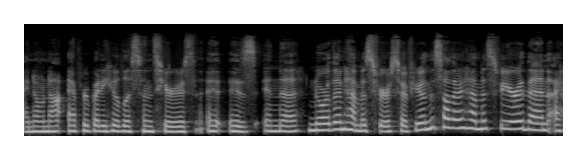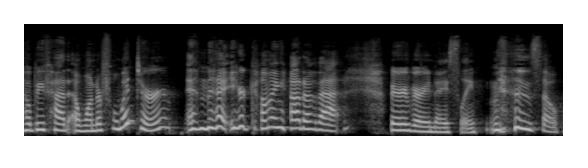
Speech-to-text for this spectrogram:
I know not everybody who listens here is, is in the northern hemisphere. So if you're in the southern hemisphere, then I hope you've had a wonderful winter and that you're coming out of that very, very nicely. so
